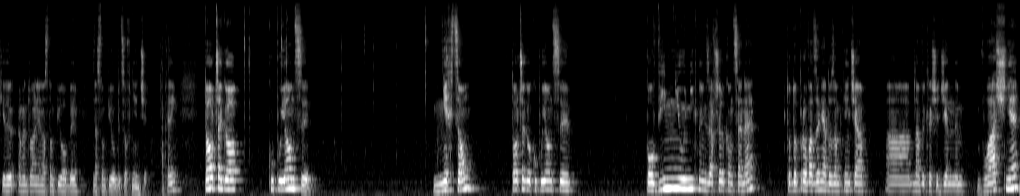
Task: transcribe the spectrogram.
kiedy ewentualnie nastąpiłoby, nastąpiłoby cofnięcie. ok? To, czego kupujący nie chcą, to, czego kupujący powinni uniknąć za wszelką cenę, to doprowadzenia do zamknięcia na wykresie dziennym właśnie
